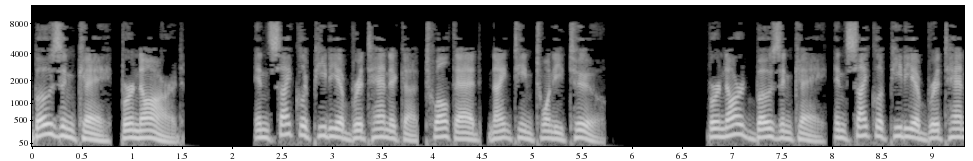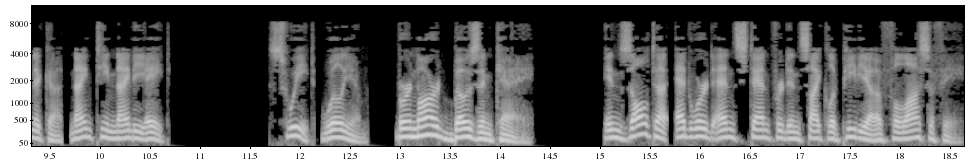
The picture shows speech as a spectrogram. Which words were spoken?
Bosanquet, Bernard. Encyclopædia Britannica 12th ed., 1922. Bernard Bosanquet, Encyclopædia Britannica, 1998 Sweet, William. Bernard Bosanquet. In Zalta, Edward N. Stanford Encyclopedia of Philosophy.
